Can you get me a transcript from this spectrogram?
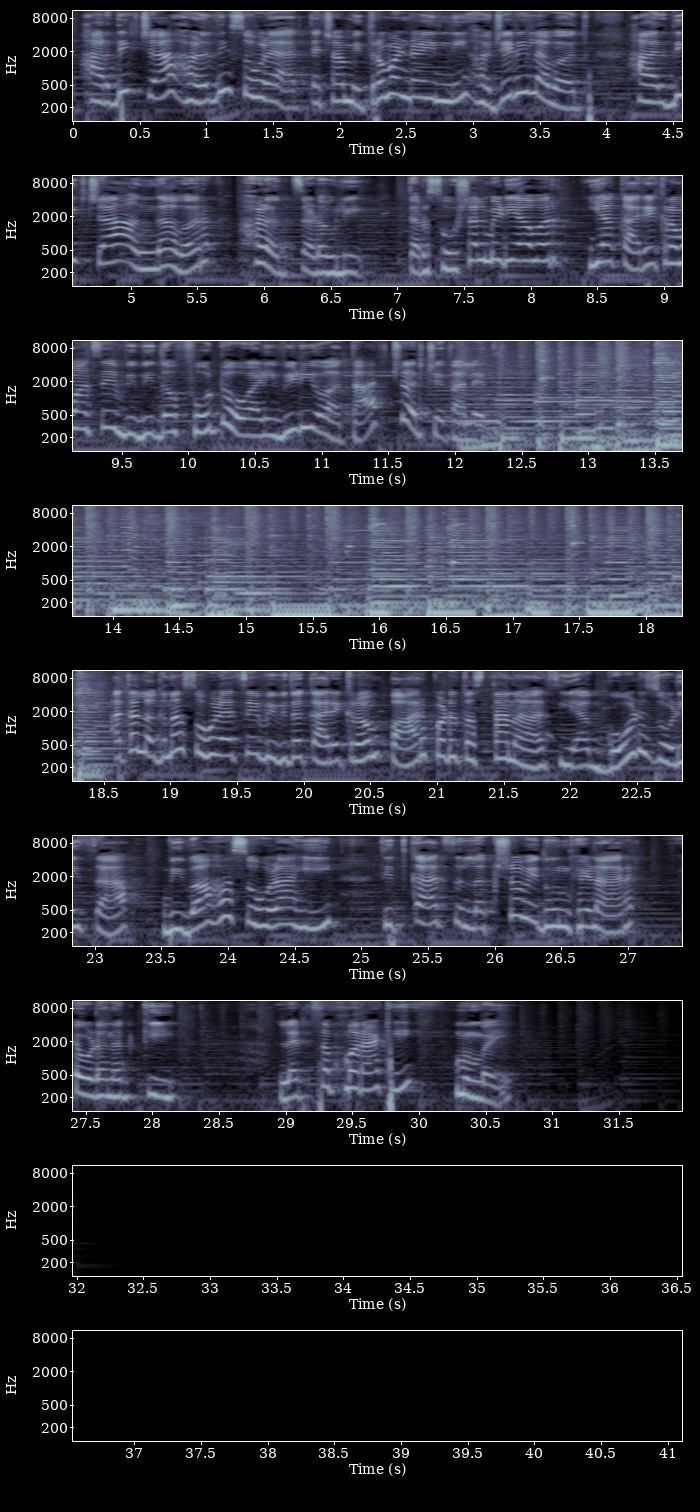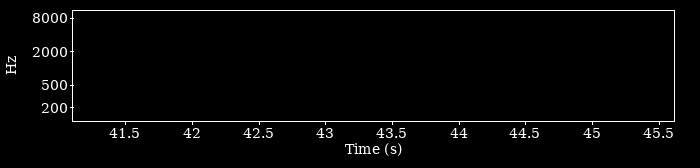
हार्दिकच्या हळदी सोहळ्यात त्याच्या मित्रमंडळींनी हजेरी लावत हार्दिकच्या अंगावर हळद चढवली. तर सोशल मीडियावर या कार्यक्रमाचे विविध फोटो आणि व्हिडिओ आता चर्चेत आलेत. आता लग्न सोहळ्याचे विविध कार्यक्रम पार पडत असतानाच या गोड जोडीचा विवाह सोहळाही तितकाच लक्ष वेधून घेणार एवढं नक्की. लेट्सअप मराठी मुंबई.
